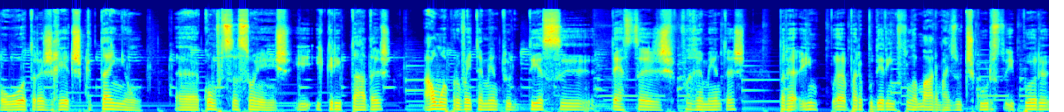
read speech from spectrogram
ou outras redes que tenham uh, conversações e, e criptadas, há um aproveitamento desse, dessas ferramentas para, eh, para poder inflamar mais o discurso e pôr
